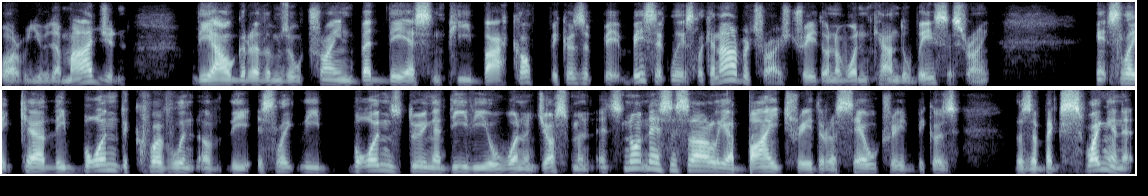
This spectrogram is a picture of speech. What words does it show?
or you would imagine the algorithms will try and bid the S&P back up because it, basically it's like an arbitrage trade on a one candle basis, right? It's like uh, the bond equivalent of the, it's like the bonds doing a DV01 adjustment. It's not necessarily a buy trade or a sell trade because there's a big swing in it.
